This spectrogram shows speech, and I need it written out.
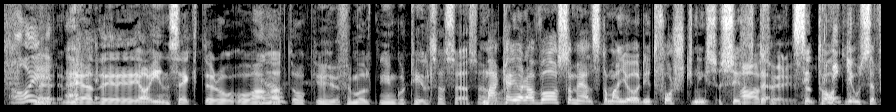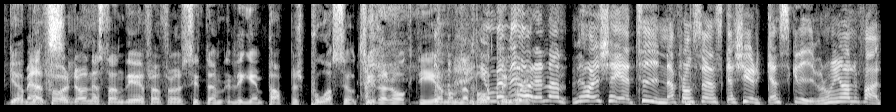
Oj. med, med ja, insekter och, och annat och hur förmultningen går till så att säga. Så, Man kan göra vad som helst om man gör det i ett forskningssyfte. Ja. Citat Josef Men jag Goebbels. föredrar nästan det framför att sitta, ligga i en papperspåse och trilla rakt igenom när Jo, botten men vi går har, en annan, vi har en tjej, här, Tina från Svenska kyrkan skriver hon i alla fall.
